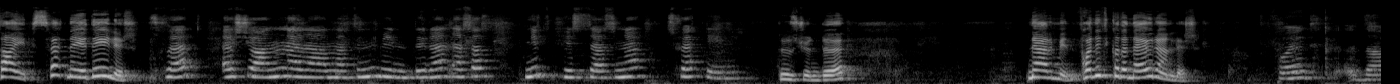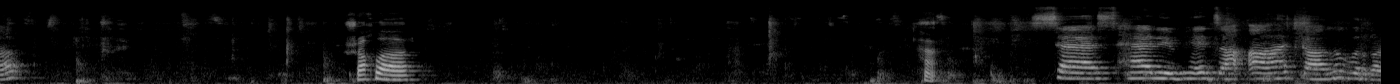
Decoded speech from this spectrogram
Sahib, sifət nəyə deyilir? Sifət əşyanın əlamətini bildirən əsas nitq hissəsinə sifət deyilir. Düzgündür. Nərmin, fonetikada nə öyrənilir? Fonetikada Uşaqlar. Hə. səs, hərf, heca, ayət, qanun, vurğu.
